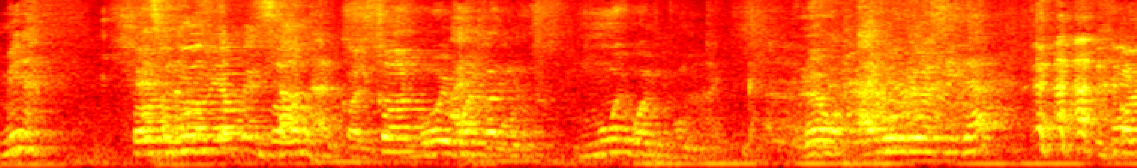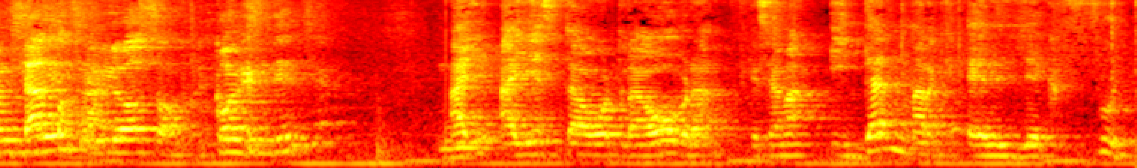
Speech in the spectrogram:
Mira, Eso no lo había pensado. son. Son Muy buen punto. Muy buen punto. Luego, ¿Hay curiosidad? Dato ¿Coincidencia? curioso. ¿Coincidencia? hay, hay esta otra obra que se llama I Danmark er Fut,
